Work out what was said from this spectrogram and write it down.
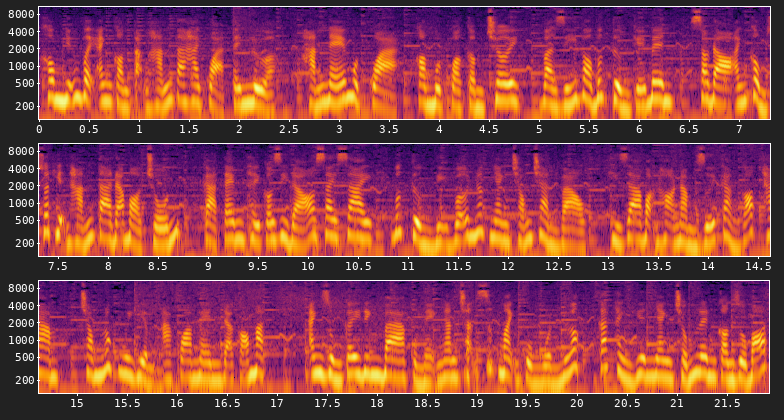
Không những vậy anh còn tặng hắn ta hai quả tên lửa. Hắn né một quả, còn một quả cầm chơi và dí vào bức tường kế bên. Sau đó ánh cổng xuất hiện hắn ta đã bỏ trốn. Cả tem thấy có gì đó sai sai, bức tường bị vỡ nước nhanh chóng tràn vào. Thì ra bọn họ nằm dưới cảng Gotham. Trong lúc nguy hiểm Aquaman đã có mặt. Anh dùng cây đinh ba của mẹ ngăn chặn sức mạnh của nguồn nước, các thành viên nhanh chóng lên con robot,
